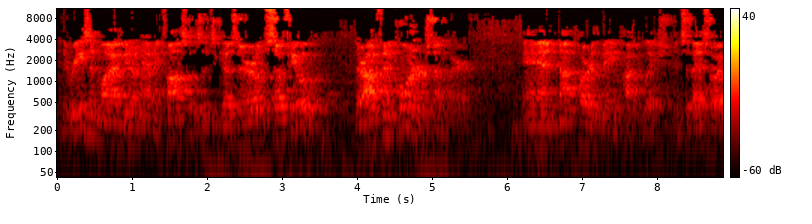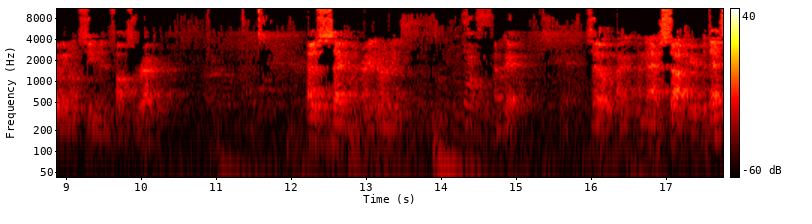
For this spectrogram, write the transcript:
And the reason why we don't have any fossils is because there are so few of them. They're off in a corner somewhere and not part of the main population. And so that's why we don't see them in the fossil record. That was the second one, right, Darlene? Yes. Okay. So I, I'm going to have to stop here, but that's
